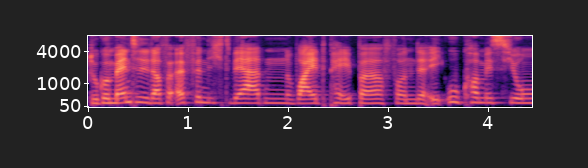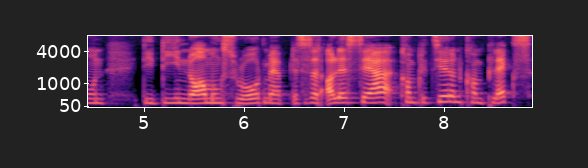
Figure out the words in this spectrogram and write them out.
Dokumente, die da veröffentlicht werden, White Paper von der EU-Kommission, die DIN-Normungsroadmap, das ist halt alles sehr kompliziert und komplex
